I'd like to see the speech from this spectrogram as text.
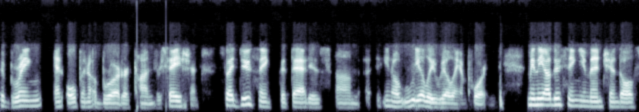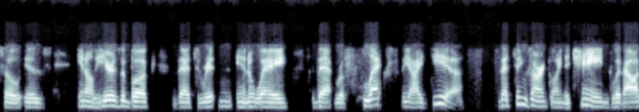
to bring and open a broader conversation. So I do think that that is, um, you know, really, really important. I mean, the other thing you mentioned also is, you know, here's a book that's written in a way that reflects the idea that things aren't going to change without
